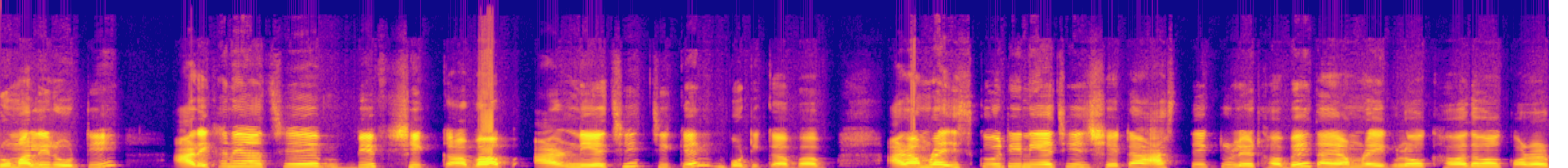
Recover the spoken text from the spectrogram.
রুমালি রুটি, আর এখানে আছে বিফ শিক কাবাব, আর নিয়েছি চিকেন বটি কাবাব। আর আমরা স্কুইটি নিয়েছি, সেটা আসতে একটু লেট হবে, তাই আমরা এগুলো খাওয়া দাওয়া করার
